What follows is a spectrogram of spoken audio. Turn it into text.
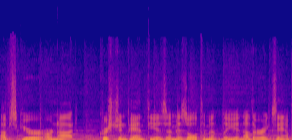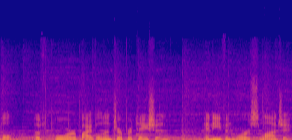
Obscure or not, Christian pantheism is ultimately another example of poor Bible interpretation and even worse logic.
